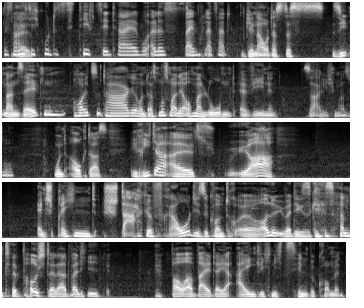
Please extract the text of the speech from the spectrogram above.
Das ist ein Also- richtig gutes Tiefseeteil, wo alles seinen Platz hat. Genau, das, das sieht man selten heutzutage und das muss man ja auch mal lobend erwähnen, sage ich mal so. Und auch, dass Rita als, ja, entsprechend starke Frau diese Kontrolle über diese gesamte Baustelle hat, weil die Bauarbeiter ja eigentlich nichts hinbekommen.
